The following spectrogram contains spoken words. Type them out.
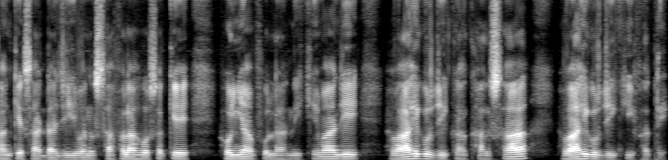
ਤਾਂ ਕਿ ਸਾਡਾ ਜੀਵਨ ਸਫਲਾ ਹੋ ਸਕੇ। ਹੋਈਆਂ ਫੁੱਲਾਂ ਦੀ ਖਿਮਾਂ ਜੀ, ਵਾਹਿਗੁਰੂ ਜੀ ਕਾ ਖਾਲਸਾ, ਵਾਹਿਗੁਰੂ ਜੀ ਕੀ ਫਤਿਹ।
